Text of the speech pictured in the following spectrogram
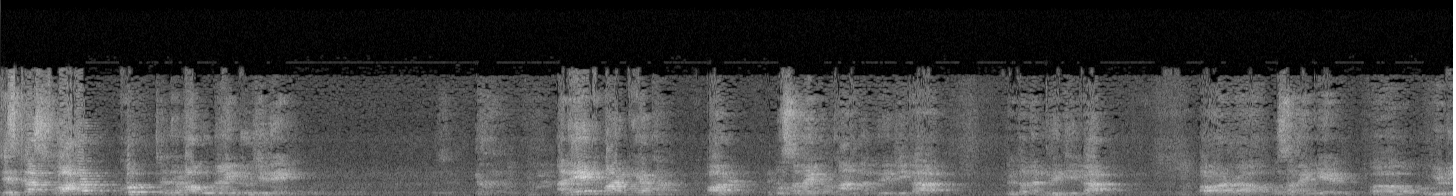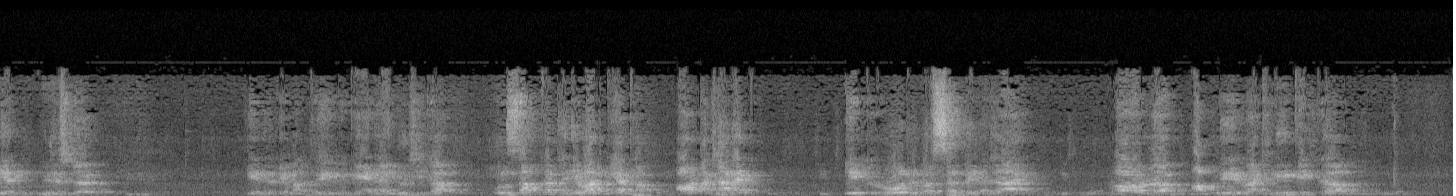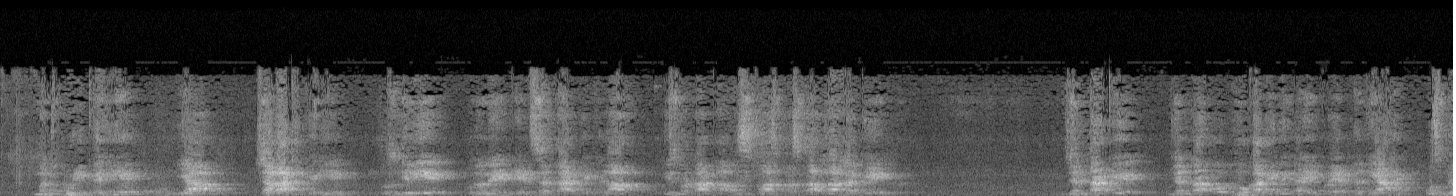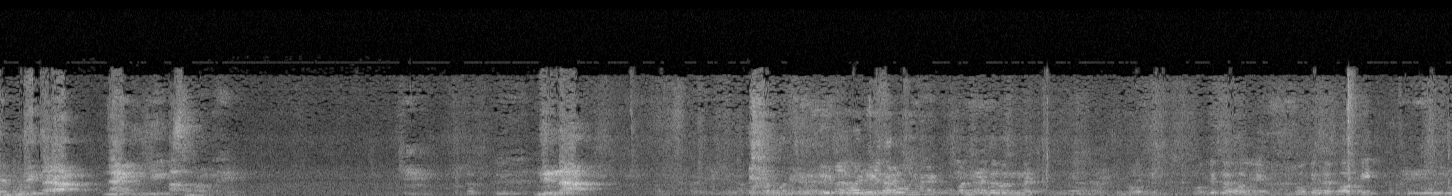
जिसका स्वागत खुद चंद्रबाबू नायडू जी ने अनेक बार किया था, और उस समय प्रधानमंत्री जी का वित्त मंत्री जी का, और उस समय के यूनियन मिनिस्टर केंद्र के मंत्री वेंकैया नायडू जी का, उन सब का धन्यवाद किया था। और अचानक एक रोल रिवर्सल में नज़र आए, और अपने राजनीतिक मजबूरी कहिए या चालाकी कहिए, उसके लिए उन्होंने केंद्र सरकार के खिलाफ इस प्रकार का अविश्वास प्रस्ताव ला करके जनता के जनता को धोखा देने का एक प्रयत्न किया है उसमें पूरी तरह नायडू जी असफल रहे निन्न sir one minute one minute sir one minute okay okay sir okay sir okay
